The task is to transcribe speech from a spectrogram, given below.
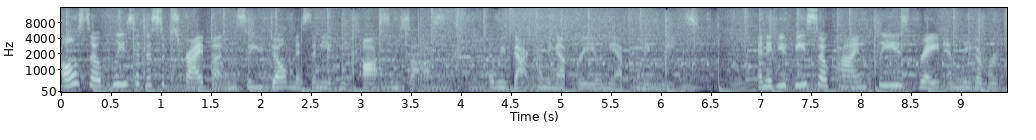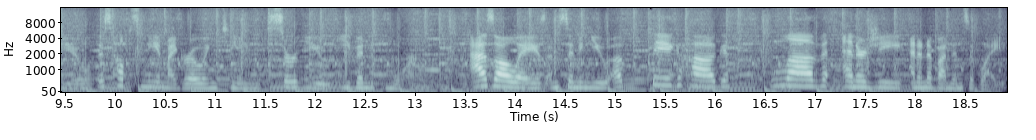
Also, please hit the subscribe button so you don't miss any of the awesome sauce that we've got coming up for you in the upcoming weeks. And if you'd be so kind, please rate and leave a review. This helps me and my growing team serve you even more. As always, I'm sending you a big hug, love, energy, and an abundance of light.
